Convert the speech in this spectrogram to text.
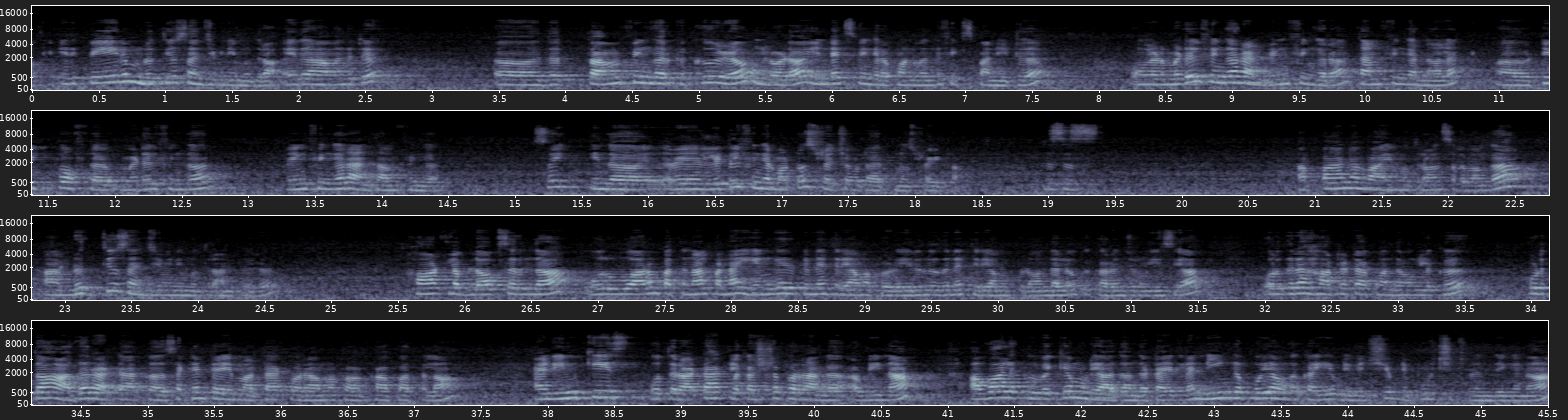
Okay இது பேர் மிருத்யு சஞ்சீவினி முத்ரா. இது வந்துட்டு இந்த தம் ஃபிங்கருக்கு கீழே உங்களோட இண்டெக்ஸ் ஃபிங்கரை கொண்டு வந்து ஃபிக்ஸ் பண்ணிவிட்டு உங்களோட மிடில் ஃபிங்கர் அண்ட் ரிங் ஃபிங்கரை thumb ஃபிங்கர்னால tip of the middle finger ring finger and thumb finger so இந்த லிட்டில் ஃபிங்கர் மட்டும் ஸ்ட்ரெச் அவுட் ஆகிருக்கணும் ஸ்ட்ரைட்டாக திஸ் இஸ் அப்பான வாய் முத்ரான்னு சொல்லுவாங்க. மிருத்யு சஞ்சீவினி முத்ரான்னு பேர். ஹார்ட்டில் பிளாக்ஸ் இருந்தால் ஒரு வாரம் பத்து நாள் பண்ணால் எங்கே இருக்குன்னே தெரியாமல் போயிடும். இருந்ததுன்னே தெரியாமல் போயிடும். அந்த அளவுக்கு கரைஞ்சிரும் ஈஸியாக ஒரு தடவை ஹார்ட் அட்டாக் வந்தவங்களுக்கு கொடுத்தா other attack second time attack வராமல் கா காப்பாற்றலாம் அண்ட் இன்கேஸ் ஒருத்தர் அட்டாக்ல கஷ்டப்படுறாங்க அப்படின்னா அவளுக்கு வைக்க முடியாது அந்த டயத்தில் நீங்கள் போய் அவங்க கையை இப்படி வச்சு இப்படி பிடிச்சிட்டு இருந்தீங்கன்னா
